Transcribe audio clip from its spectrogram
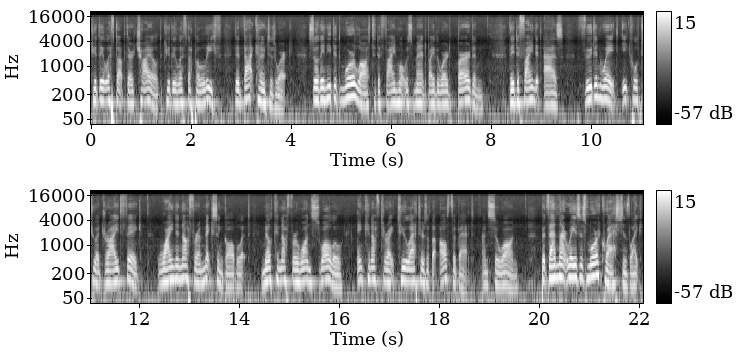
Could they lift up their child? Could they lift up a leaf? Did that count as work? So they needed more laws to define what was meant by the word burden. They defined it as food in weight equal to a dried fig, wine enough for a mixing goblet, milk enough for one swallow, ink enough to write two letters of the alphabet, and so on. But then that raises more questions like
